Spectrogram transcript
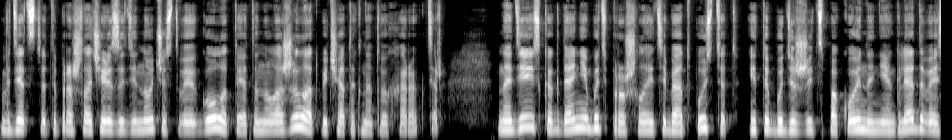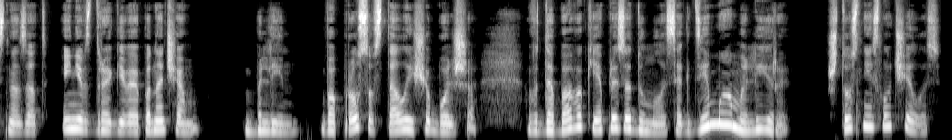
в детстве ты прошла через одиночество и голод, и это наложило отпечаток на твой характер. Надеюсь, когда-нибудь прошлое тебя отпустит, и ты будешь жить спокойно, не оглядываясь назад и не вздрагивая по ночам. Блин, вопросов стало еще больше. Вдобавок я призадумалась, а где мама Лиры? Что с ней случилось?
